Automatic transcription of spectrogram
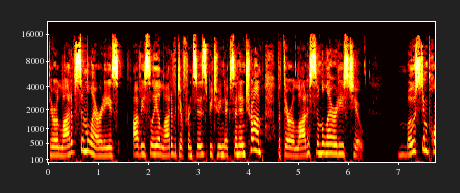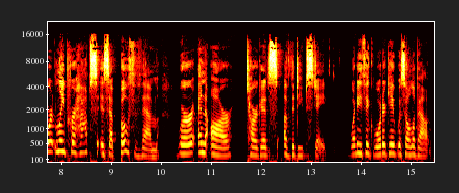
There are a lot of similarities, obviously, a lot of differences between Nixon and Trump, but there are a lot of similarities too. Most importantly, perhaps, is that both of them were and are targets of the deep state. What do you think Watergate was all about?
